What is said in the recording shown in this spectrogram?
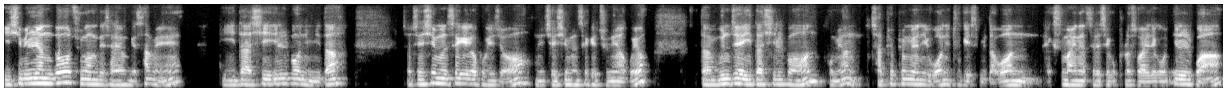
21년도 중앙대 자연계 3회 2-1번입니다. 자, 제시문 3개가 보이죠? 이 제시문 3개 중요하고요. 그다음 문제 2-1번 보면 좌표 평면이 원이 두 개 있습니다. 원 x-1의 제곱 플러스 y제곱 1과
